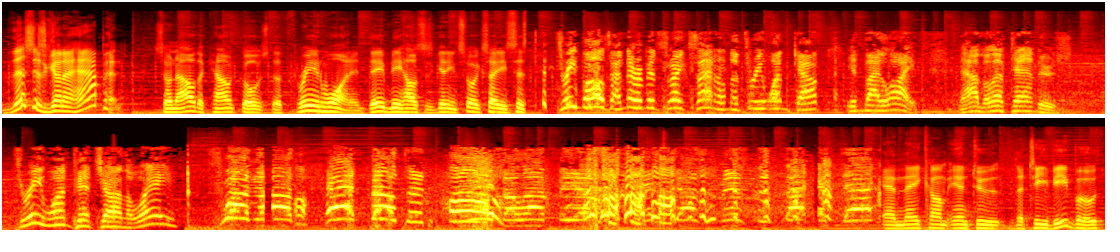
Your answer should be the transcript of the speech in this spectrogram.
this is going to happen. So now the count goes to three and one, and Dave Niehaus is getting so excited. He says, Three balls. I've never been so excited on the 3 1 count in my life. Now the left handers. 3 1 pitch on the way. Swung on oh. and belted oh. in the left field. just missed the second deck. And they come into the TV booth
